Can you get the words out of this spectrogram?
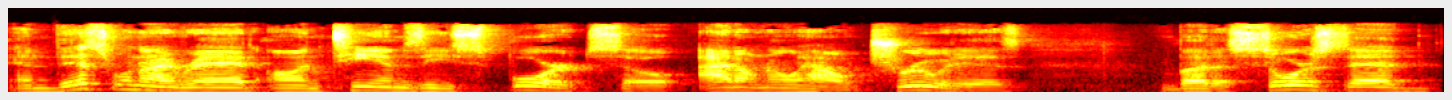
And this one I read on TMZ Sports, so I don't know how true it is, but a source said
